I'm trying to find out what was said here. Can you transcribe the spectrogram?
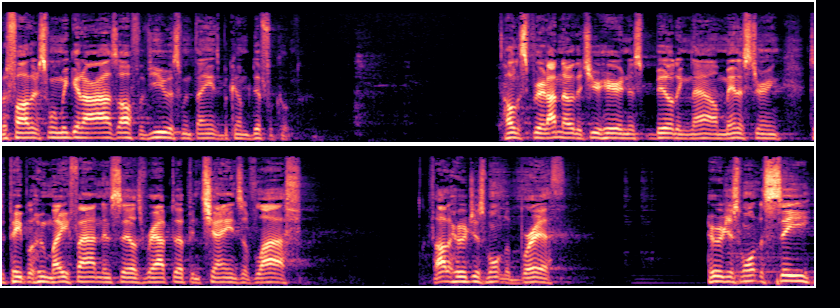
But Father, it's when we get our eyes off of you, it's when things become difficult. Holy Spirit, I know that you're here in this building now ministering to people who may find themselves wrapped up in chains of life. Father, who are just wanting a breath who just wanting to see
